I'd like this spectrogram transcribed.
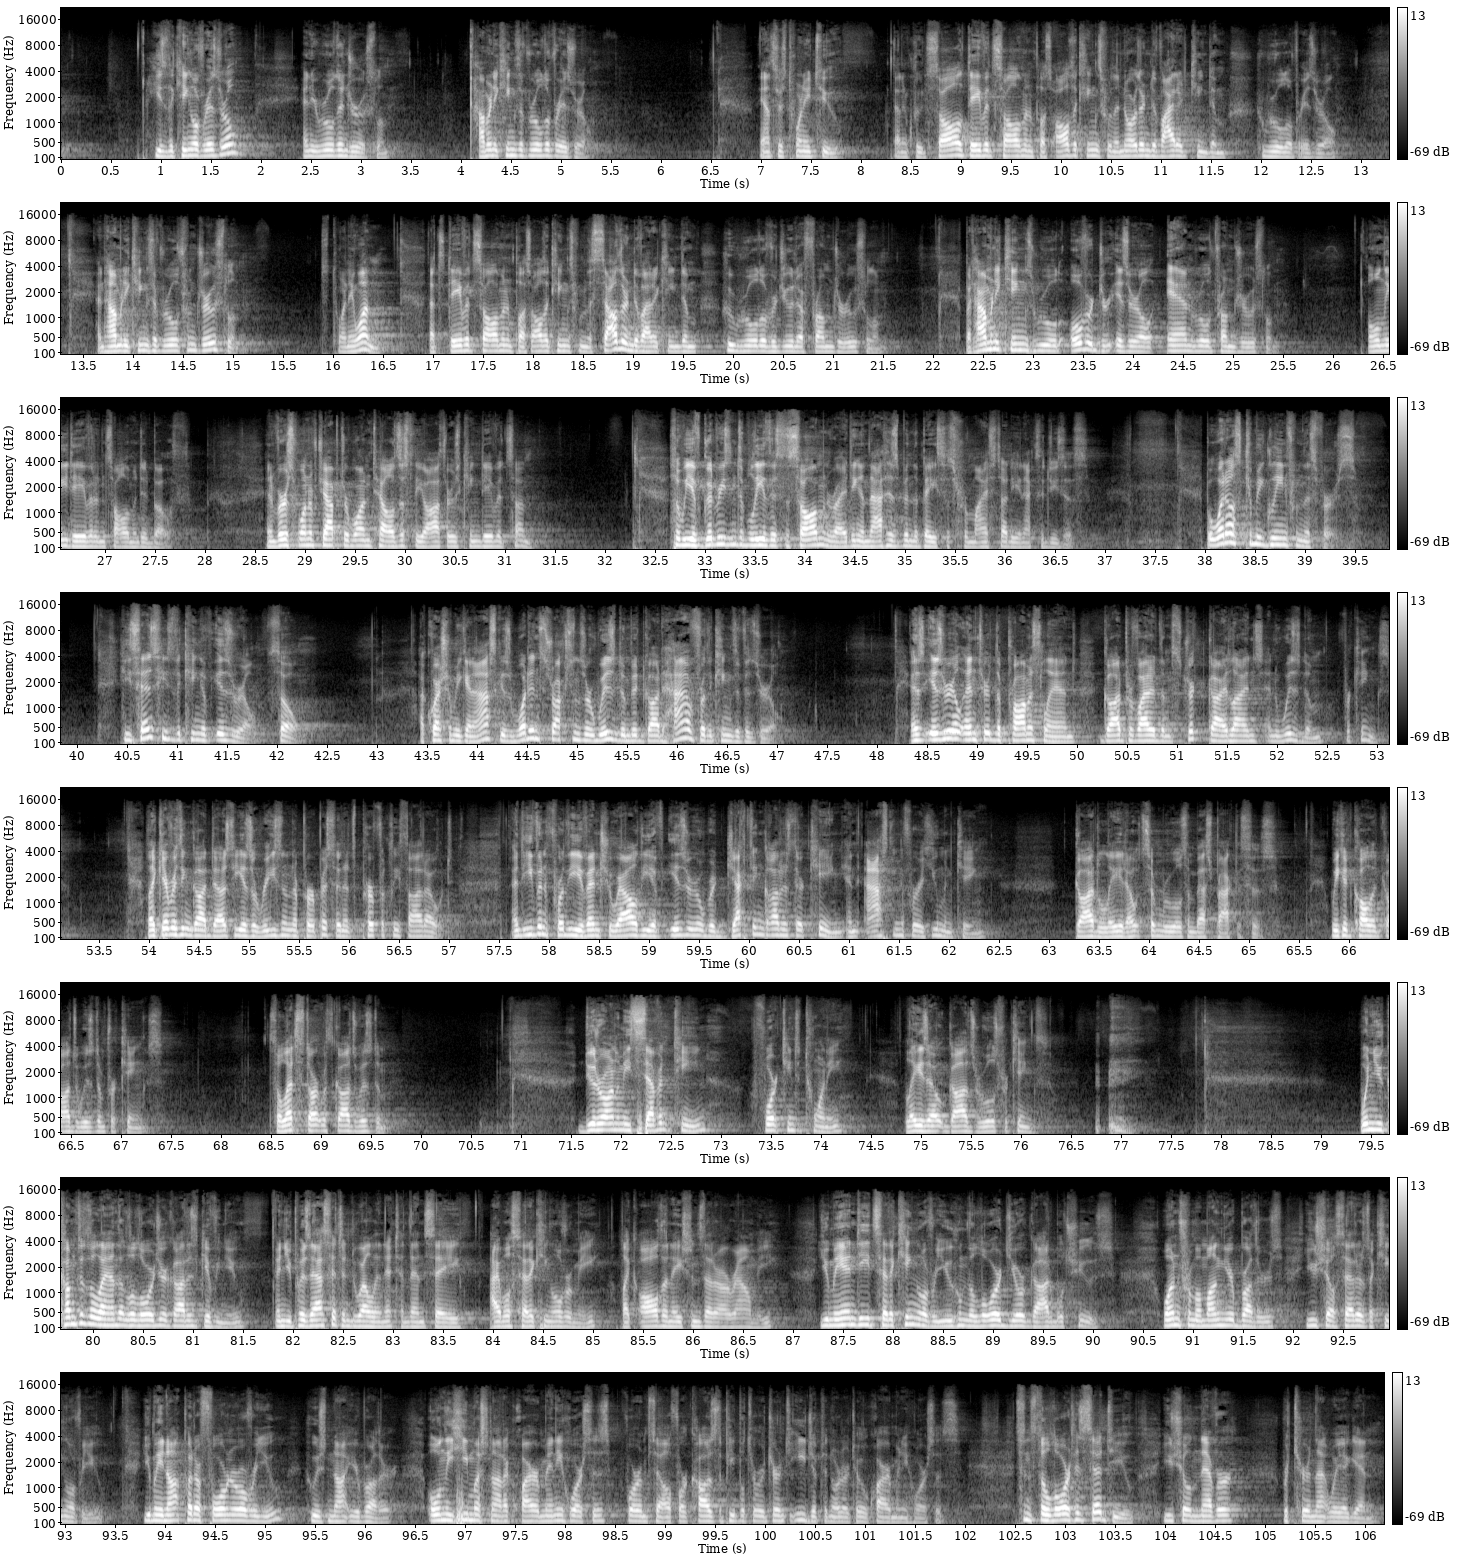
He's the king over Israel and he ruled in Jerusalem. How many kings have ruled over Israel? The answer is 22. That includes Saul, David, Solomon, plus all the kings from the northern divided kingdom who rule over Israel. And how many kings have ruled from Jerusalem? It's 21. That's David, Solomon, plus all the kings from the southern divided kingdom who ruled over Judah from Jerusalem. But how many kings ruled over Israel and ruled from Jerusalem? Only David and Solomon did both. And verse 1 of chapter 1 tells us the author is King David's son. So we have good reason to believe this is Solomon writing, and that has been the basis for my study in exegesis. But what else can we glean from this verse? He says he's the king of Israel. So, a question we can ask is what instructions or wisdom did God have for the kings of Israel? As Israel entered the promised land, God provided them strict guidelines and wisdom for kings. Like everything God does, He has a reason and a purpose, and it's perfectly thought out. And even for the eventuality of Israel rejecting God as their king and asking for a human king, God laid out some rules and best practices. We could call it God's wisdom for kings. So let's start with God's wisdom. Deuteronomy 17, 14 to 20, lays out God's rules for kings. when you come to the land that the Lord your God has given you, and you possess it and dwell in it, and then say, I will set a king over me, like all the nations that are around me, you may indeed set a king over you, whom the Lord your God will choose. One from among your brothers you shall set as a king over you. You may not put a foreigner over you who is not your brother only he must not acquire many horses for himself or cause the people to return to Egypt in order to acquire many horses. Since the Lord has said to you, You shall never return that way again.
